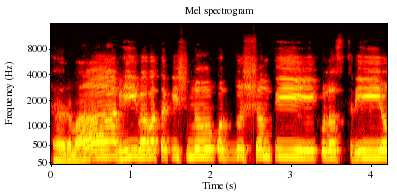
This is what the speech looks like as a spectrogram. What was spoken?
ধর্মাভিভবত কৃষ্ণ পদ্দুষ্যন্তি কুলস্ত্রিয়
